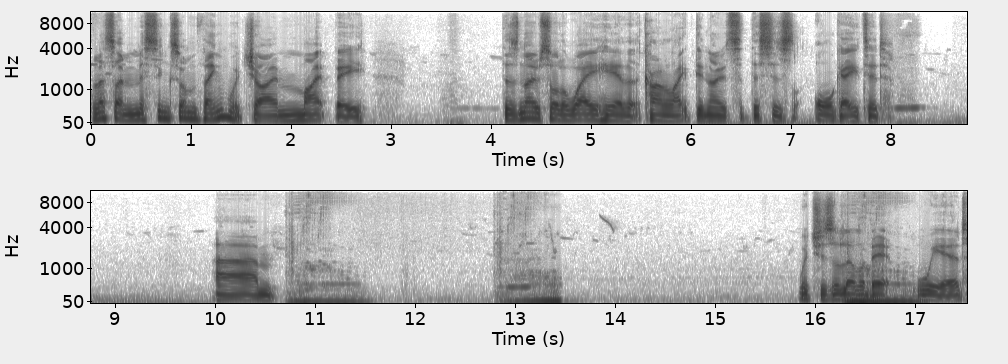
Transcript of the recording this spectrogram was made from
unless I'm missing something, which I might be, there's no sort of way here that kind of like denotes that this is all gated. Um, which is a little bit weird.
